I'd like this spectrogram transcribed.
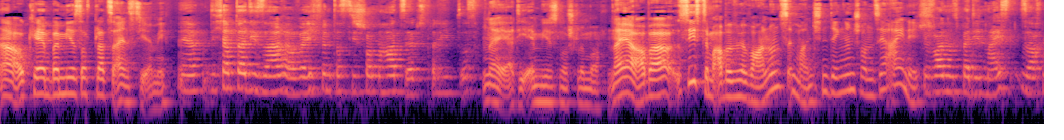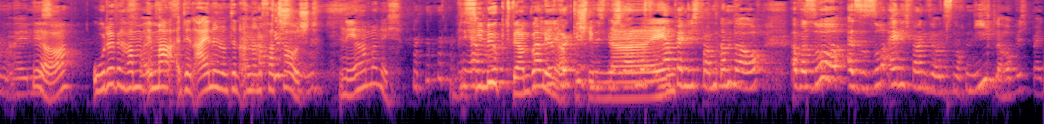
Ah, okay, bei mir ist auf Platz 1 die Emmy. Ja, ich habe da die Sarah, weil ich finde, dass die schon hart selbstverliebt ist. Naja, die Emmy ist noch schlimmer. Naja, aber siehst du mal, aber wir waren uns in manchen Dingen schon sehr einig. Wir waren uns bei den meisten Sachen einig. Ja. Oder wir haben Voll immer krass. den einen und den anderen vertauscht. Nee, haben wir nicht. Ja, Sie lügt, wir haben wirklich haben nicht wir wirklich abgeschrieben. nicht. Wir Nein. unabhängig voneinander auf. Aber so, also so einig waren wir uns noch nie, glaube ich, bei,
